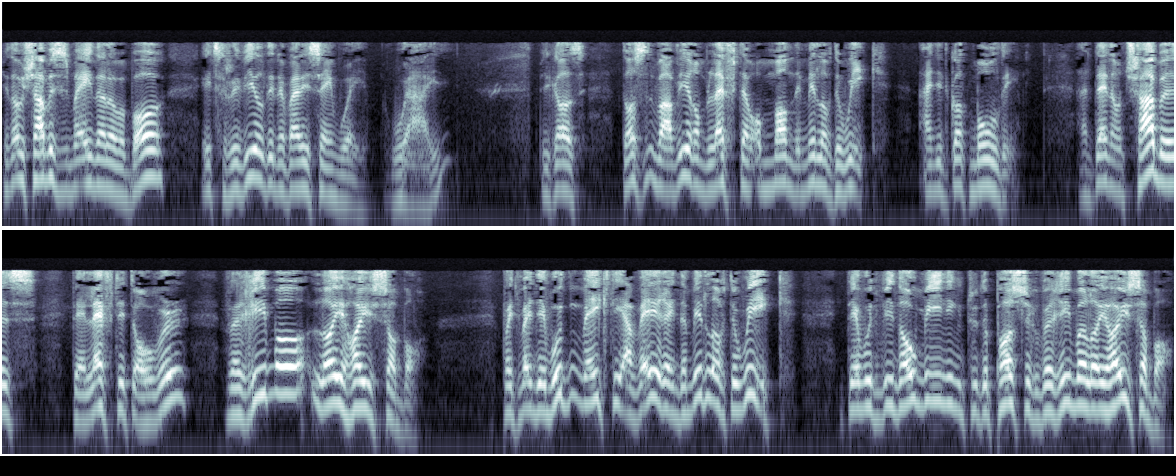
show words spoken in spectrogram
You know, Shabbos is Me'ein Olam Habo. It's revealed in the very same way. Why? Because Dosen Vaviram left them on Mon in the middle of the week and it got moldy. And then on Shabbos, they left it over, Verimo loy hoisobo. But when they wouldn't make the Avera in the middle of the week, there would be no meaning to the Pasuk Verimo loy hoisobo.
